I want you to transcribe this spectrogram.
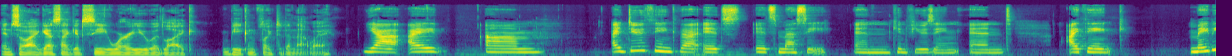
and so i guess i could see where you would like be conflicted in that way Yeah, I um I do think that it's it's messy and confusing and I think maybe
